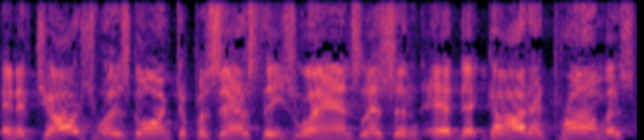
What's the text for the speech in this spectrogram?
And if Joshua is going to possess these lands, listen, that God had promised,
